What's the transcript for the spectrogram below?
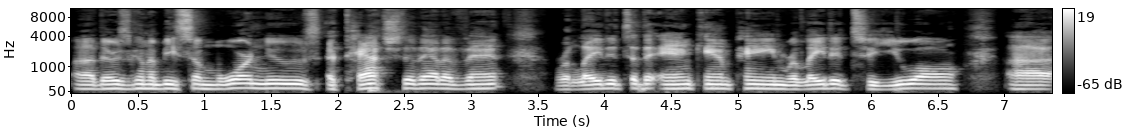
Uh, there's going to be some more news attached to that event related to the AND campaign, related to you all. Uh,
